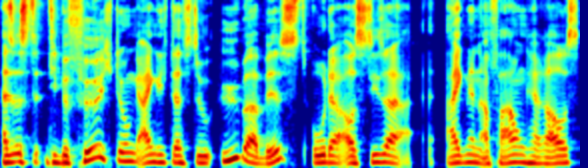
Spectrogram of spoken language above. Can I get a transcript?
Also ist die Befürchtung eigentlich, dass du über bist oder aus dieser eigenen Erfahrung heraus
